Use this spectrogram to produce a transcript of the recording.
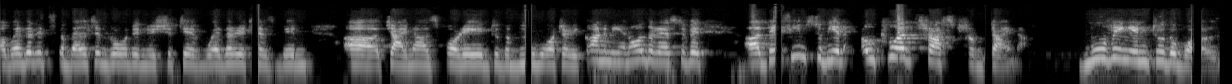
uh, whether it's the Belt and Road Initiative, whether it has been uh, China's foray into the blue water economy and all the rest of it, uh, there seems to be an outward thrust from China moving into the world,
